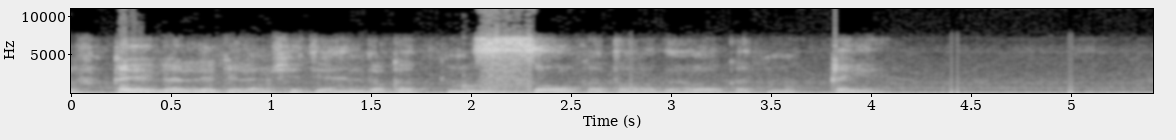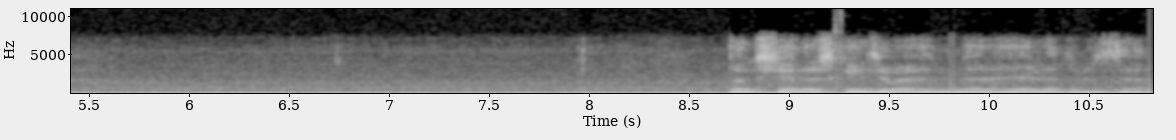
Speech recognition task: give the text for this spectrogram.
الفقيه قال لك إلا مشيتي عنده كتنصو كترضعو كتنقيه. داكشي علاش كيجيو عندنا العيالات بزاف.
